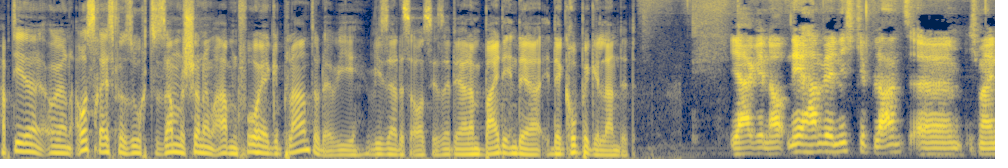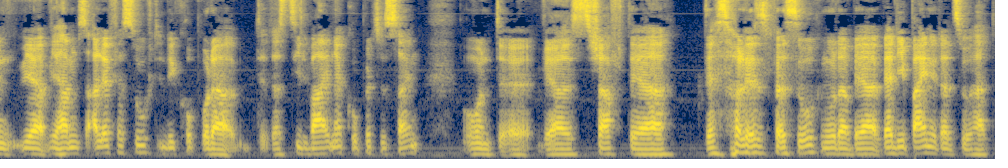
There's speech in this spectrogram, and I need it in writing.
Habt ihr euren Ausreißversuch zusammen schon am Abend vorher geplant oder wie, wie sah das aus? Ihr seid ja dann beide in der, in der Gruppe gelandet. Ja, genau. Nee, haben wir nicht geplant. Ähm, ich meine, wir, wir haben es alle versucht in die Gruppe oder das Ziel war in der Gruppe zu sein. Und äh, wer es schafft, der, der soll es versuchen oder wer, wer die Beine dazu hat.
